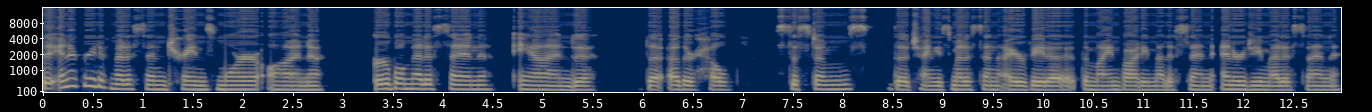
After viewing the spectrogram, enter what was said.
The integrative medicine trains more on herbal medicine and the other health systems, the Chinese medicine, Ayurveda, the mind-body medicine, energy medicine,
